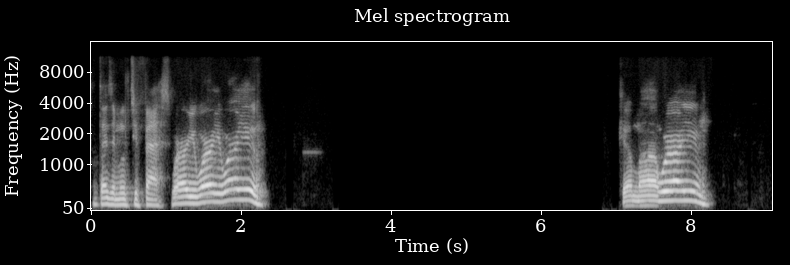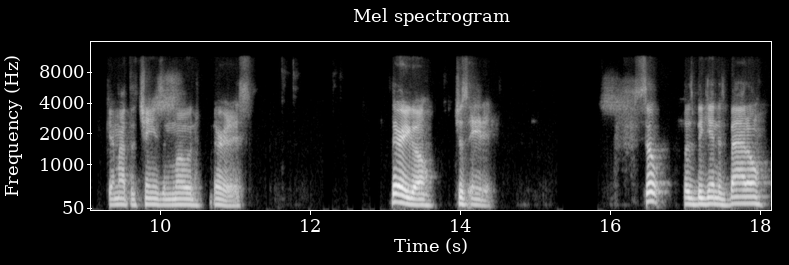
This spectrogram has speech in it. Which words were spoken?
sometimes I move too fast. Where are you? Where are you? Where are you? Come on, where are you? Okay, I'm gonna have to change the mode. There it is. There you go. Just ate it. So let's begin this battle.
